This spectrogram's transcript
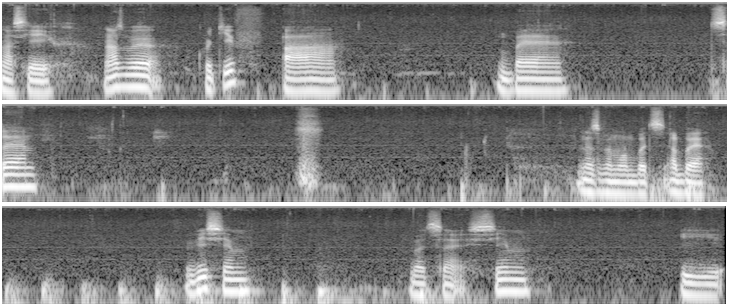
У нас є їх назви кутів А, Б, С. Назвемо АБ 8, БЦ 7 і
